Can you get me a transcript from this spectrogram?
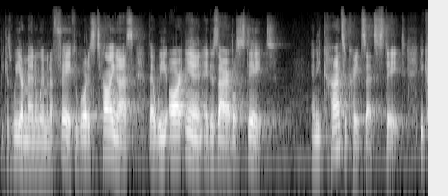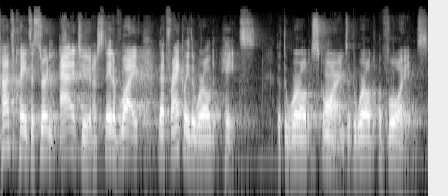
because we are men and women of faith. The Lord is telling us that we are in a desirable state and he consecrates that state. He consecrates a certain attitude, a state of life that, frankly, the world hates, that the world scorns, that the world avoids.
